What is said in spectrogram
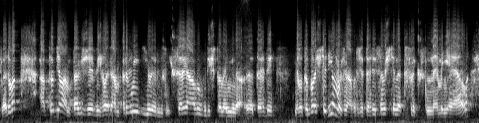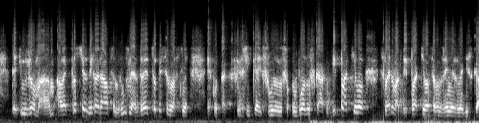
sledovat a to dělám tak, že vyhledám první díly různých seriálů, když to není na, eh, tehdy nebo to bylo ještě díl možná, protože tehdy jsem ještě Netflix neměl, teď už ho mám, ale prostě vyhledal jsem různé zdroje, co by se vlastně, jako tak říkají v, uvozovkách, vyplatilo sledovat. Vyplatilo samozřejmě z hlediska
